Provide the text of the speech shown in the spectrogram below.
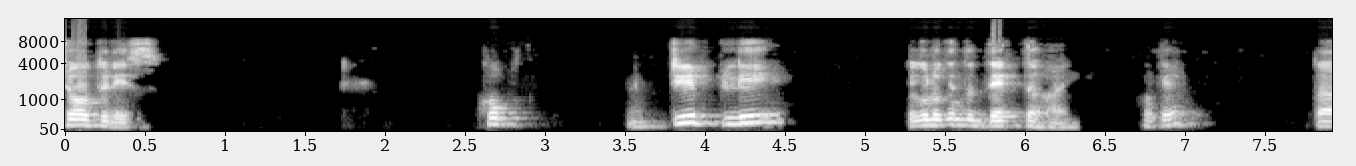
চৌত্রিশ। খুব ডিপলি এগুলো কিন্তু দেখতে হয় ওকে তা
